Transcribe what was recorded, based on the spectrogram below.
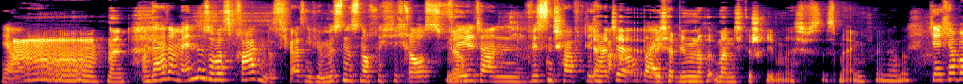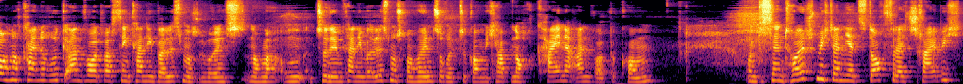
Ja. Ah, Nein. Und er hat am Ende sowas Fragendes. Ich weiß nicht, wir müssen es noch richtig rausfiltern, wissenschaftlich Er hat ja, bearbeiten. ich habe ihm noch immer nicht geschrieben. Ich, es ist mir eingefallen gerade. Ja, ich habe auch noch keine Rückantwort, was den Kannibalismus übrigens nochmal, um zu dem Kannibalismus von vorhin zurückzukommen. Ich habe noch keine Antwort bekommen. Und das enttäuscht mich dann jetzt doch. Vielleicht schreibe ich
